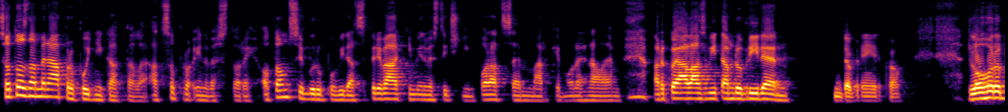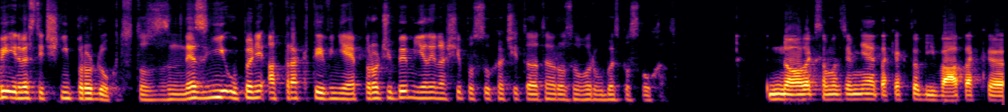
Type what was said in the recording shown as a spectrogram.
Co to znamená pro podnikatele a co pro investory? O tom si budu povídat s privátním investičním poradcem Markem Odehnalem. Marko, já vás vítám, dobrý den. Dobrý, Jirko. Dlouhodobý investiční produkt, to nezní úplně atraktivně. Proč by měli naši posluchači ten rozhovor vůbec poslouchat? No, tak samozřejmě, tak jak to bývá, tak eh,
